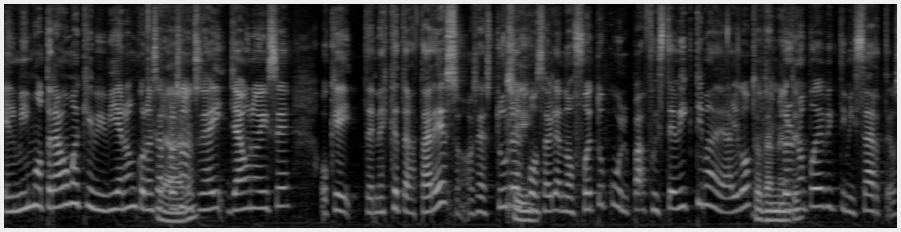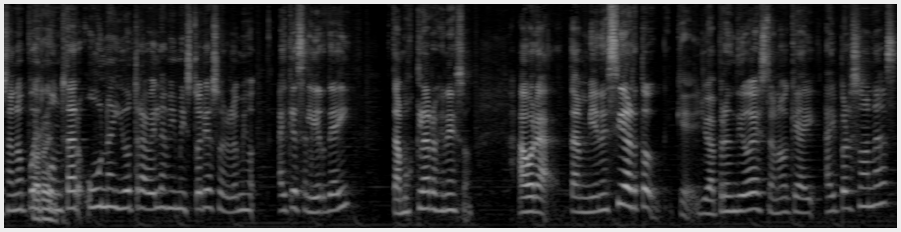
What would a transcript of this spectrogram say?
el mismo trauma que vivieron con esa Claro. persona? Entonces ahí ya uno dice, ok, tenés que tratar eso, o sea, es tu Sí. responsabilidad, no fue tu culpa, fuiste víctima de algo, Totalmente. pero no puedes victimizarte, o sea, no puedes Correcto. contar una y otra vez la misma historia sobre lo mismo, hay que salir de ahí, estamos claros en eso. Ahora, también es cierto que yo he aprendido esto, ¿no? Que hay, hay personas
